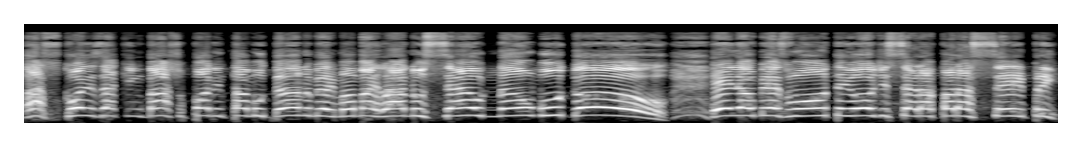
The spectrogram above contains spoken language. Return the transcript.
As coisas aqui embaixo podem estar mudando, meu irmão, mas lá no céu não mudou. Ele é o mesmo ontem, hoje será para sempre.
